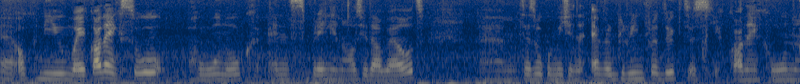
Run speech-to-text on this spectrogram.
uh, opnieuw. Maar je kan eigenlijk zo gewoon ook inspringen als je dat wilt. Um, het is ook een beetje een evergreen product. Dus je kan eigenlijk gewoon uh,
